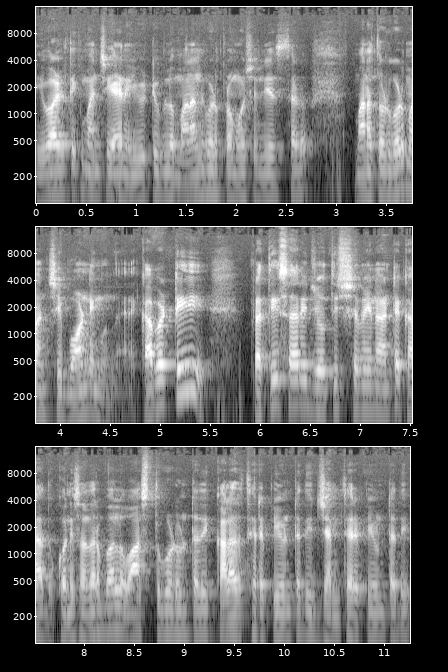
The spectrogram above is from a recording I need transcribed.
ఇవాళకి మంచిగా ఆయన యూట్యూబ్లో మనల్ని కూడా ప్రమోషన్ చేస్తాడు. మనతో కూడా మంచి బాండింగ్ ఉంది ఆయన కాబట్టి ప్రతిసారి జ్యోతిష్యమైన అంటే కాదు. కొన్ని సందర్భాల్లో వాస్తు కూడా ఉంటుంది కలర్ థెరపీ ఉంటుంది జెమ్ థెరపీ ఉంటుంది.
